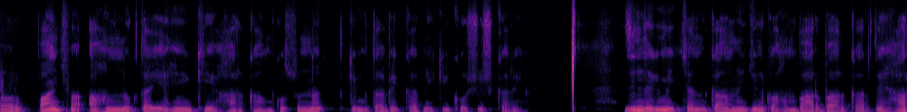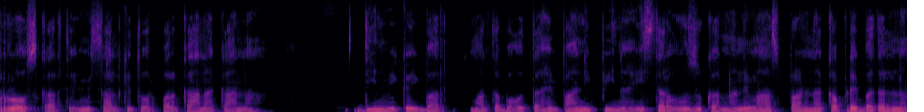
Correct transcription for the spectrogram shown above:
اور پانچواں اہم نقطہ یہ ہے کہ ہر کام کو سنت کے مطابق کرنے کی کوشش کریں۔ زندگی میں چند کام ہیں جن کو ہم بار بار کرتے ہیں، ہر روز کرتے ہیں۔ مثال کے طور پر کھانا کھانا۔ دن میں کئی بار مرتبہ ہوتا ہے، پانی پینا، اس طرح وضو کرنا، نماز پڑھنا، کپڑے بدلنا۔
